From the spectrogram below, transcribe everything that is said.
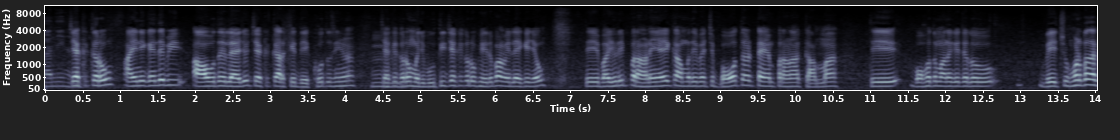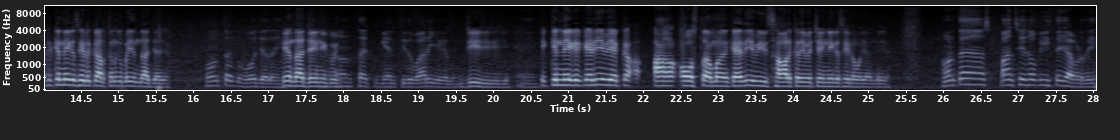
ਹਾਂਜੀ ਹਾਂ ਚੈੱਕ ਕਰੋ ਆਈ ਨਹੀਂ ਕਹਿੰਦੇ ਵੀ ਆਓ ਤੇ ਲੈ ਜਾਓ ਚੈੱਕ ਕਰਕੇ ਦੇਖੋ ਤੁਸੀਂ ਹਨਾ। ਚੈੱਕ ਕਰੋ ਮਜ਼ਬੂਤੀ ਚੈੱਕ ਕਰੋ ਫੇਰ ਭਾਵੇਂ ਲੈ ਕੇ ਜਾਓ। ਤੇ ਬਾਈ ਹੋਰੀ ਪੁਰਾਣੇ ਆ ਇਹ ਕੰਮ ਦੇ ਵਿੱਚ ਬਹੁਤ ਟਾਈਮ ਪੁਰਾਣਾ ਕੰਮ ਆ। ਤੇ ਬਹੁਤ ਮੰਨ ਕੇ ਚਲੋ ਵੇਚ ਹੁਣ ਪਤਾ ਕਿ ਕਿੰਨੇ ਕੁ ਸੇਲ ਕਰਤੇ ਨੇ ਬਈ ਅੰਦਾਜ਼ਾ ਜਿਹਾ? ਹੁਣ ਤੱਕ ਬਹੁਤ ਜ਼ਿਆਦਾ ਜੀ। ਕਿ ਅੰਦਾਜ਼ਾ ਹੀ ਨਹੀਂ ਕੋਈ। ਹੁਣ ਤੱਕ ਗਿਣਤੀ ਤੋਂ ਬਾਹਰ ਹੀ ਹੈ ਗੱਲ ਜੀ। ਜੀ ਜੀ ਜੀ ਇਹ ਕਿੰਨੇ ਕੁ ਕਹਿ ਦਈਏ ਵੀ ਇੱਕ ਆ ਔਸਤ ਕਹਿ ਦਈਏ ਵੀ ਸਾਲ ਕੁ ਦੇ ਵਿੱਚ ਇੰਨੇ ਕੁ ਸੇਲ ਹੋ ਜਾਂਦੇ ਆ। ਹੁਣ ਤਾਂ 5-600 ਪੀਸ ਤੇ ਜਾ ਵੜਦੇ ਜੀ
